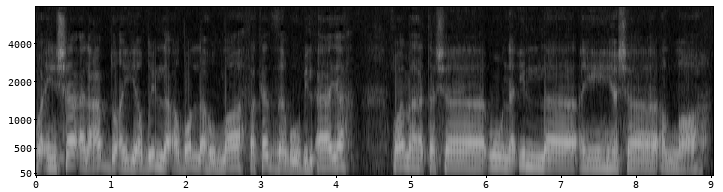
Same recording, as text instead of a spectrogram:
وإن شاء العبد أن يضل أضله الله فكذبوا بالآية وما تشاءون إلا أن يشاء الله.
